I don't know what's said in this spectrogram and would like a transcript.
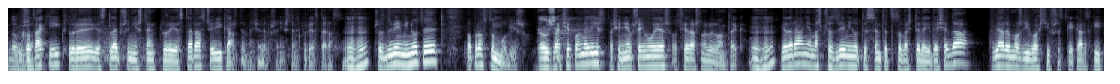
Dobrze. tylko taki, który jest lepszy niż ten, który jest teraz, czyli każdy będzie lepszy niż ten, który jest teraz. Mhm. Przez dwie minuty po prostu mówisz. Dobrze. Jak się pomylisz, to się nie przejmujesz, otwierasz nowy wątek. Mhm. Generalnie masz przez dwie minuty syntetyzować tyle, ile się da, w miarę możliwości wszystkie kartki.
